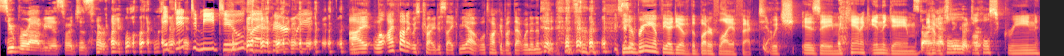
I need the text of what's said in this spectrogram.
super obvious which is the right one. It did to me too, but apparently I well, I thought it was trying to psych me out. We'll talk about that one in a minute. So you're bringing up the idea of the butterfly effect, which is a mechanic in the game. Starring they have a whole Kutcher. a whole screen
